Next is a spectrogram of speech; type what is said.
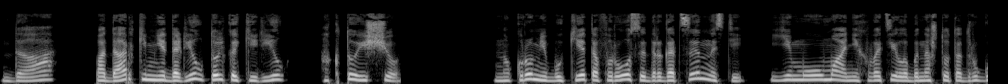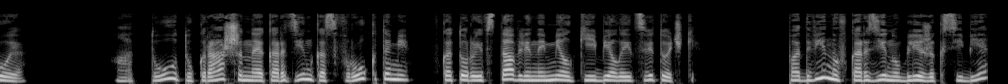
Да, подарки мне дарил только Кирилл, а кто еще? Но кроме букетов, роз и драгоценностей, ему ума не хватило бы на что-то другое. А тут украшенная корзинка с фруктами, которые вставлены мелкие белые цветочки. Подвинув корзину ближе к себе,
